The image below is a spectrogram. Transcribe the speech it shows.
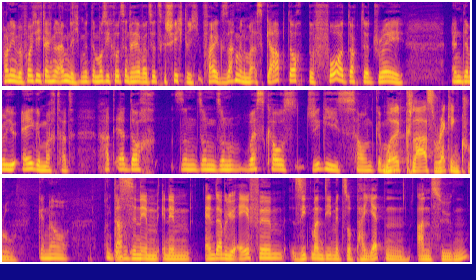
Pauline, bevor ich dich gleich mit einbinde, da muss ich kurz hinterher, weil es wird geschichtlich. Falk, sag mir nochmal, es gab doch, bevor Dr. Dre NWA gemacht hat, hat er doch so ein, so ein, so ein West Coast Jiggy Sound gemacht. World Class Wrecking Crew. Genau. Und das, das ist in dem, in dem NWA-Film, sieht man die mit so Paillettenanzügen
